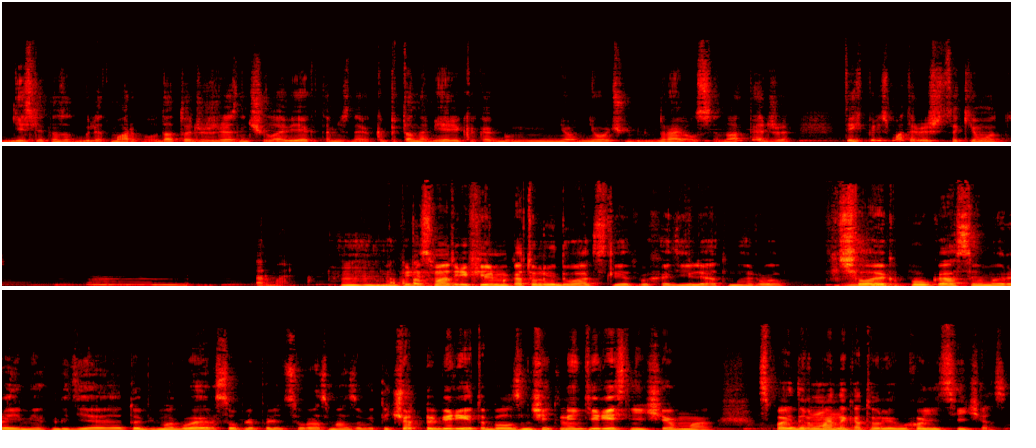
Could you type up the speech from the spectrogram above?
10 лет назад были от Марвела, да, тот же Железный Человек, там, не знаю, Капитан Америка, как бы мне он не очень нравился. Но опять же, ты их пересматриваешь с таким вот нормально. Ну, А потом- Пересмотри фильмы, которые 20 лет выходили от Марвел. Человека-паука Сэма Рэйми, где Тоби Магуайр сопли по лицу размазывает. И черт побери, это было значительно интереснее, чем э, Спайдермены, которые выходят сейчас.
